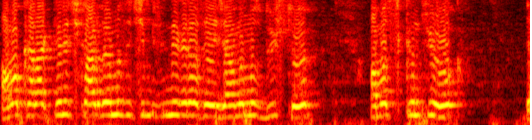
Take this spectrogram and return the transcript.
Ama karakteri çıkardığımız için bizim de biraz heyecanımız düştü. Ama sıkıntı yok. Ee,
